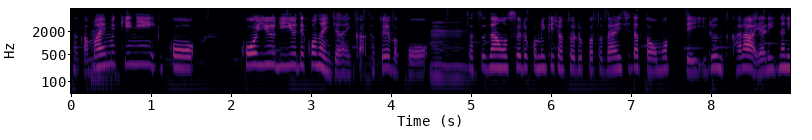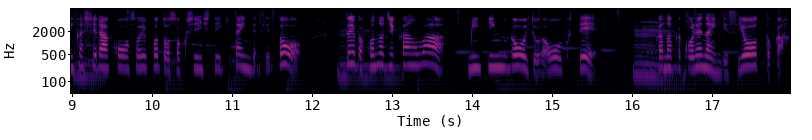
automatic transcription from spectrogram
なんか前向きにこう、こういう理由で来ないんじゃないか。例えばこう、うんうん雑談をするコミュニケーションを取ること大事だと思っているからやり何かしらこうそういうことを促進していきたいんだけど例えばこの時、間はミーティングが多い人が多くてなかなか来れないんですよとか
